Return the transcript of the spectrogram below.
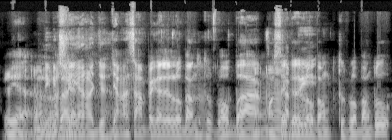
Iya. yang penting dibayar aja Jangan sampai gali lubang tutup lubang. Maksudnya gali Tapi- lubang tutup lubang tuh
